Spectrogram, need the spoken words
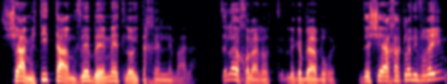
שהאמיתית טעם זה באמת לא ייתכן למעלה. זה לא יכול לעלות לגבי הבורא. זה שייך רק לנבראים.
